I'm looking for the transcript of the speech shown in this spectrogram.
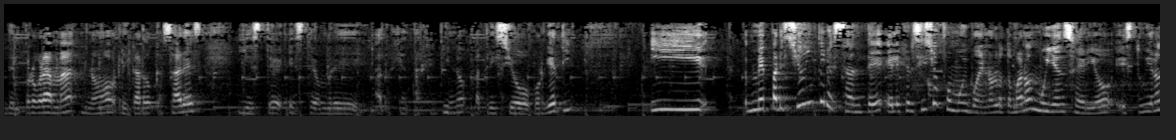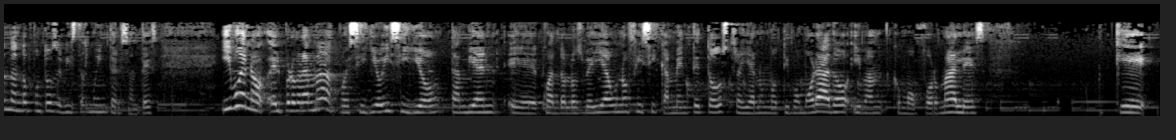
del programa, ¿no? Ricardo Casares y este, este hombre argentino, Patricio Borghetti. Y me pareció interesante, el ejercicio fue muy bueno, lo tomaron muy en serio, estuvieron dando puntos de vista muy interesantes. Y bueno, el programa pues siguió y siguió. También eh, cuando los veía uno físicamente, todos traían un motivo morado, iban como formales, que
